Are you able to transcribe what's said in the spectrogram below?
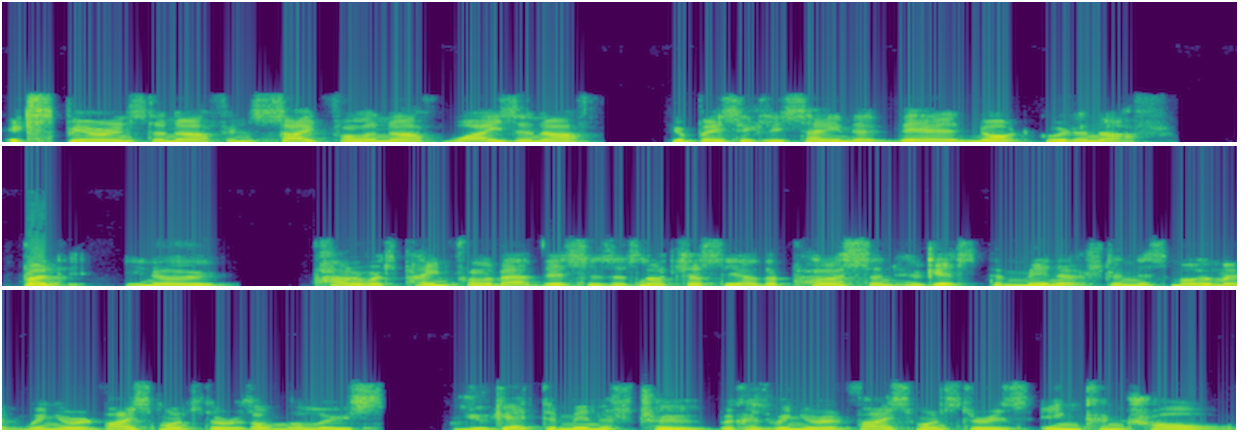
experienced enough, insightful enough, wise enough. You're basically saying that they're not good enough. But, you know, part of what's painful about this is it's not just the other person who gets diminished in this moment when your advice monster is on the loose. You get diminished too, because when your advice monster is in control,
